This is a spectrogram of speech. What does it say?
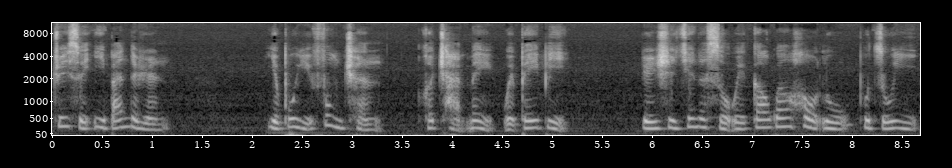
追随一般的人，也不以奉承和谄媚为卑鄙。人世间的所谓高官厚禄，不足以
